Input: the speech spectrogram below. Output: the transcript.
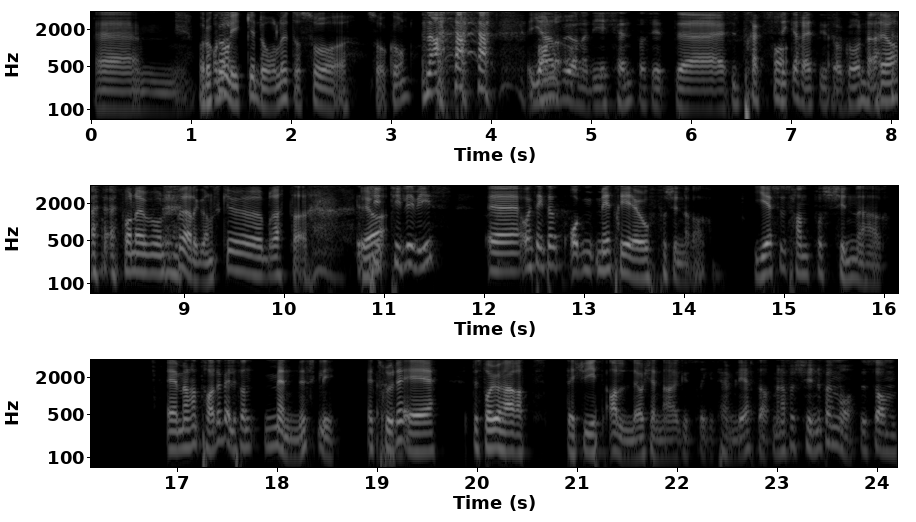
Um, Og dere og nå... liker dårlig til å så såkorn? Nei, jærbuene de er kjent for sitt, uh, sin treffsikkerhet i såkornet. Ja, for han sprer det ganske bredt her. Ty tydeligvis. Uh, og jeg tenkte at og vi tre er jo forkynnere. Jesus han forkynner her, uh, men han tar det veldig sånn menneskelig. Jeg tror det er Det står jo her at det er ikke gitt alle å kjenne Guds rikes hemmeligheter, men han forkynner på en måte som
